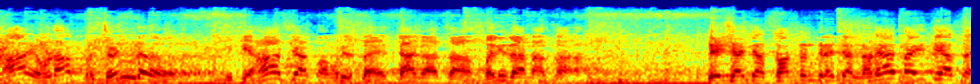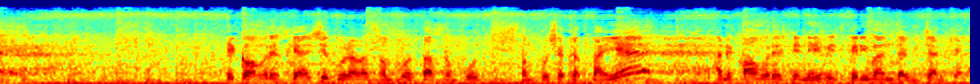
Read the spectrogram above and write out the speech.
हा एवढा प्रचंड इतिहास या काँग्रेसचा आहे. त्यागाचा बलिदानाचा. देशाच्या स्वातंत्र्याच्या लढ्याचा इतिहास आहे. हे काँग्रेस काही अशी कुणाला संपवता संपू संपू शकत नाहीये? आणि काँग्रेसने नेहमीच गरिबांचा विचार केला.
